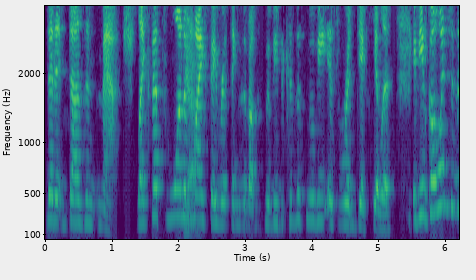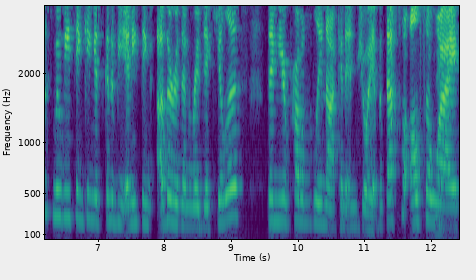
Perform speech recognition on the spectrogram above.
that it doesn't match like that's one of my favorite things about this movie because this movie is ridiculous if you go into this movie thinking it's going to be anything other than ridiculous then you're probably not going to enjoy it but that's what also why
